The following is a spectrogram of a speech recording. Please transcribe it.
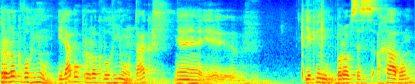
Пророк вогню. Ілля був пророк вогню, так? Е, е, Як він боровся з Ахавом,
